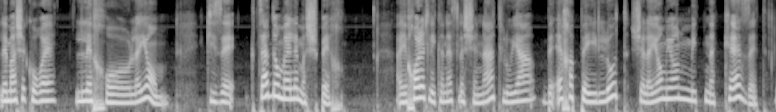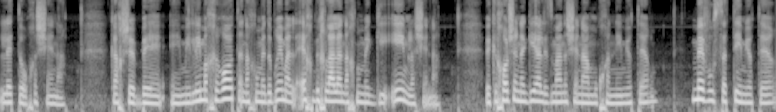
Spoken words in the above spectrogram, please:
למה שקורה לכל היום. כי זה קצת דומה למשפך. היכולת להיכנס לשינה תלויה באיך הפעילות של היום-יום מתנקזת לתוך השינה. כך שבמילים אחרות, אנחנו מדברים על איך בכלל אנחנו מגיעים לשינה. וככל שנגיע לזמן השינה מוכנים יותר, מבוסתים יותר,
